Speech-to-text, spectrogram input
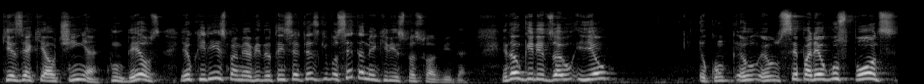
que Ezequiel tinha com Deus. Eu queria isso para a minha vida, eu tenho certeza que você também queria isso para a sua vida. Então, queridos, eu, e eu, eu, eu, eu separei alguns pontos.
